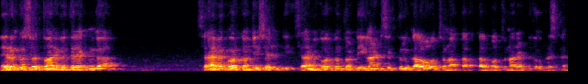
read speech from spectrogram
నిరంకుశత్వానికి వ్యతిరేకంగా శ్రామిక వర్గం చేసేటువంటి శ్రామిక వర్గంతో ఇలాంటి శక్తులు కలవచ్చునా కల- కలపవచ్చునా అనేది ఒక ప్రశ్న.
